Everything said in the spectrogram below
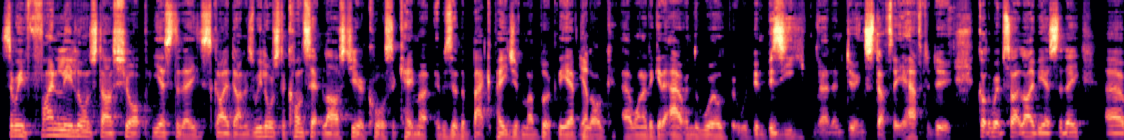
So we finally launched our shop yesterday, Sky Diamonds. We launched a concept last year, of course. It came up. It was at the back page of my book, the epilogue. Yep. I wanted to get it out in the world, but we've been busy and doing stuff that you have to do. Got the website live yesterday. Uh,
